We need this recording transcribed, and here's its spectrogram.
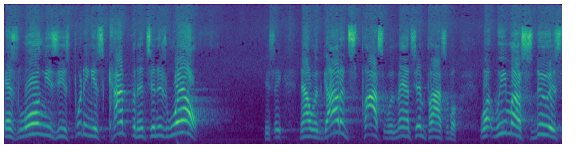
as long as he is putting his confidence in his wealth. You see? Now, with God, it's possible. With man, it's impossible. What we must do is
